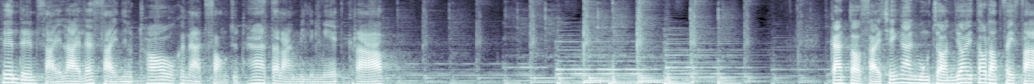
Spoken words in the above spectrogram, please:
เพื่อนๆเดินสายลายและสายนิวทรัลขนาด 2.5 ตารางมิลลิเมตรครับ การต่อสายใช้งานวงจรย่อยเต้อนรับไฟฟ้า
